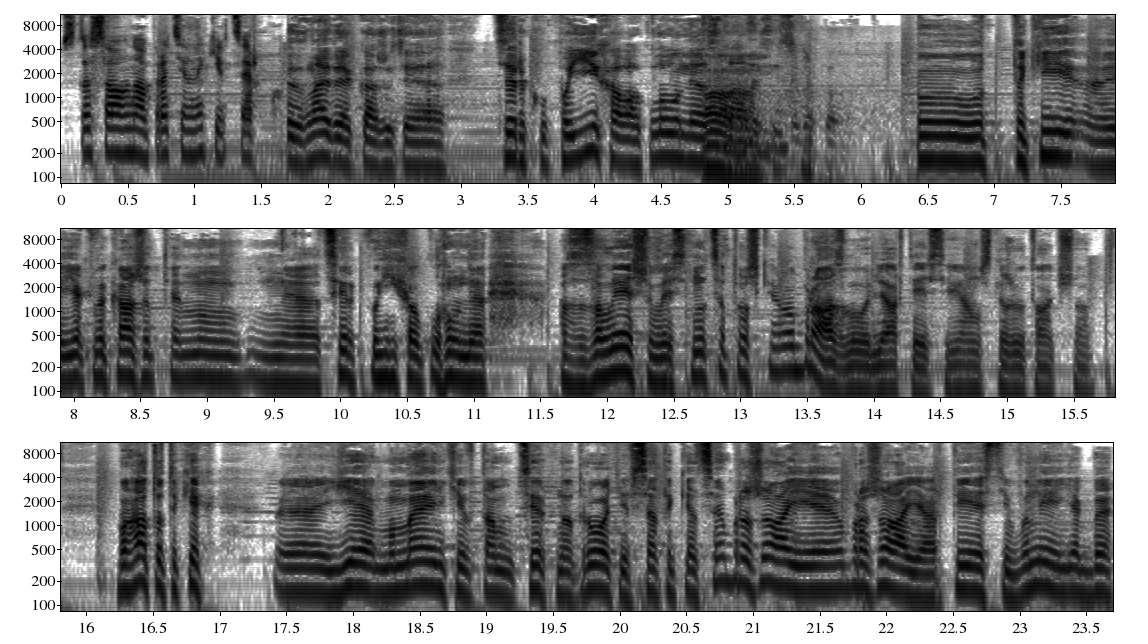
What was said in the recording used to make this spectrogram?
стосовно працівників цирку? Знаєте, як кажуть, е, цирку поїхав, а клоуни осталися. Це такі, е, як ви кажете, ну е, цирк поїхав, клоуни залишились. Ну це трошки образливо для артистів, я вам скажу так, що багато таких. е, Є моментів, там цирк на дроті, все таке. Це ображає, ображає артистів. Вони якби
